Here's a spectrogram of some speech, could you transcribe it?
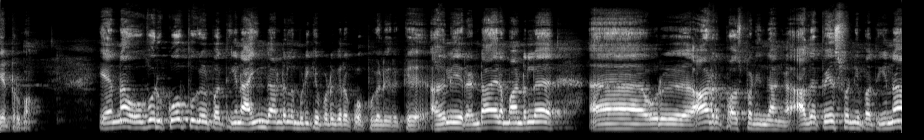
கேட்டிருக்கோம். ஏன்னா ஒவ்வொரு கோப்புகள் பார்த்திங்கன்னா ஐந்து ஆண்டில் முடிக்கப்படுகிற கோப்புகள் இருக்குது அதுலேயே ரெண்டாயிரம் ஆண்டில் ஒரு ஆர்டர் பாஸ் பண்ணியிருந்தாங்க. அதை பேஸ் பண்ணி பார்த்திங்கன்னா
